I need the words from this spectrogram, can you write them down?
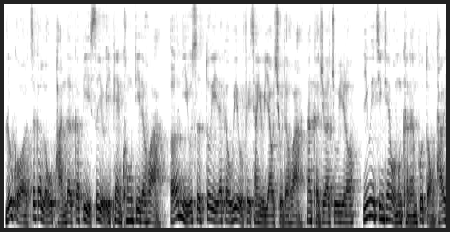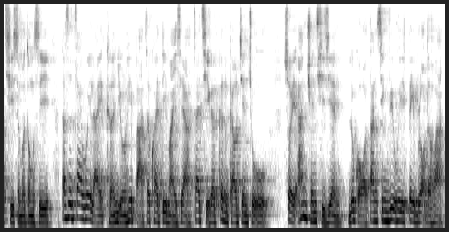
如果这个楼盘的隔壁是有一片空地的话，而你又是对那个 view 非常有要求的话，那可就要注意喽。因为今天我们可能不懂它会起什么东西，但是在未来可能有人会把这块地买下，再起个更高建筑物。所以安全起见，如果担心 view 会被 block 的话，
